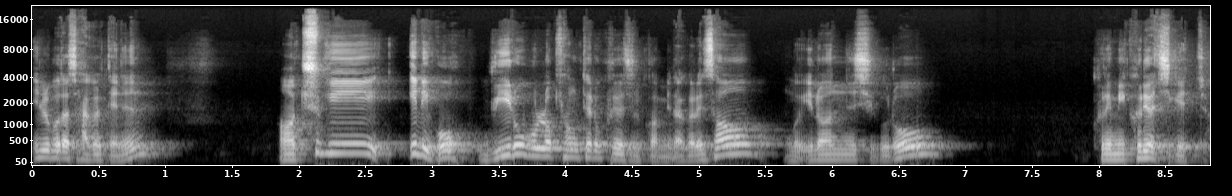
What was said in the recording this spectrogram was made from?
1보다 작을 때는 어, 축이 1이고 위로 볼록 형태로 그려질 겁니다. 그래서 뭐 이런 식으로 그림이 그려지겠죠.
